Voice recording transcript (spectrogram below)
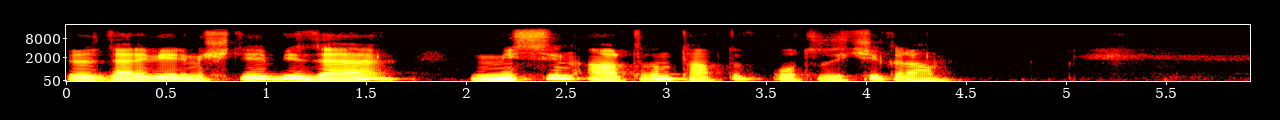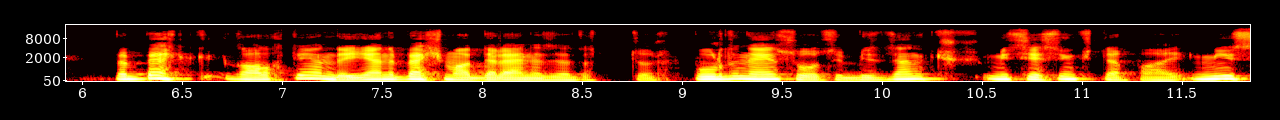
Özləri vermişdi. Biz də misin artığını tapdıq 32 qram. Və bək qalıq deyəndə, yəni bək maddələri nəzərdə tutur. Burada nəyin soruşur? Bizdən mis S-in kütlə payı. Mis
